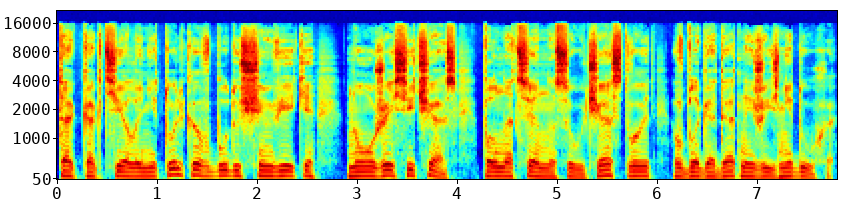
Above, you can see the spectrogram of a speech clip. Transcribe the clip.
так как тело не только в будущем веке, но уже сейчас полноценно соучаствует в благодатной жизни духа.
